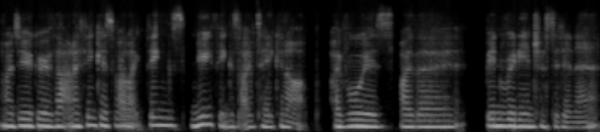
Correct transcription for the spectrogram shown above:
I do agree with that. And I think as well, like things, new things that I've taken up, I've always either been really interested in it.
